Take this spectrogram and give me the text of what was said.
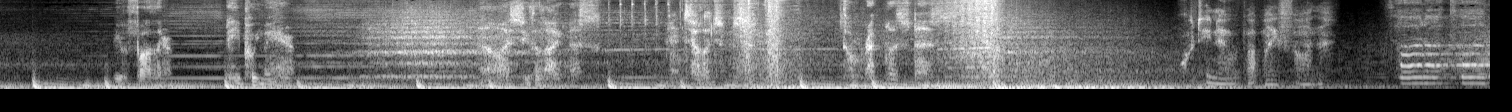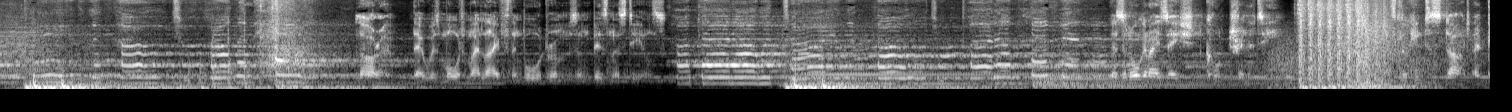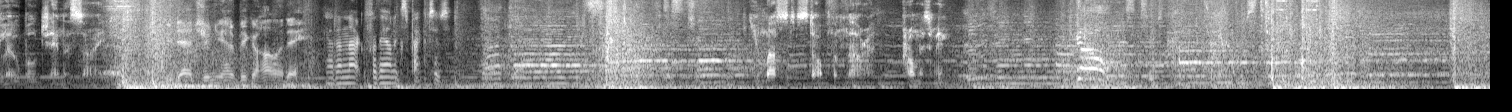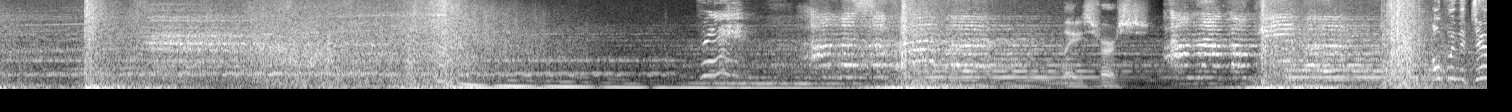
Your father, he put me here. Now I see the likeness, intelligence, the recklessness. What do you know about my father? Lara, there was more to my life than boardrooms and business deals. There's an organization called Trinity. It's looking to start a global genocide. Your dad shouldn't you had a bigger holiday. He had a knack for the unexpected. You must stop them, Lara. Promise me. Really? Ladies first. Open the tube!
